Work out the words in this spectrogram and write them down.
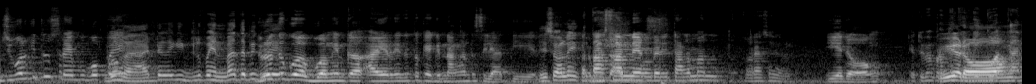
jual gitu seribu gopek. Gue nggak ada lagi, dulu pengen banget tapi Dulu gue. tuh gua buangin ke air itu tuh kayak genangan terus diliatin. Jadi soalnya itu. Petasan yang dari tanaman lu? Iya dong. Itu memang Iya dong. kan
